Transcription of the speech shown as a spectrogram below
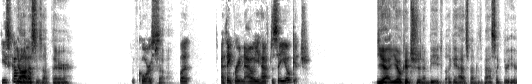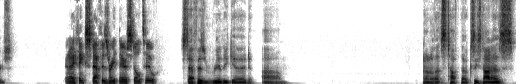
He's coming Giannis up, is up there, of course, so but I think right now you have to say Jokic. Yeah, Jokic and Embiid like it has been for the past like three years. And I think Steph is right there still too. Steph is really good. Um, I don't know. That's tough though because he's not as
